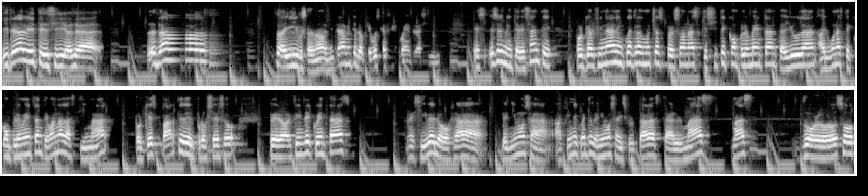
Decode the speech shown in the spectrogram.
Literalmente sí, o sea, nada más ahí, o sea, ¿no? literalmente lo que buscas encuentras. Y es, eso es lo interesante, porque al final encuentras muchas personas que sí te complementan, te ayudan, algunas te complementan, te van a lastimar, porque es parte del proceso, pero al fin de cuentas, recíbelo, o sea, venimos a, a fin de cuentas, venimos a disfrutar hasta el más, más doloroso,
